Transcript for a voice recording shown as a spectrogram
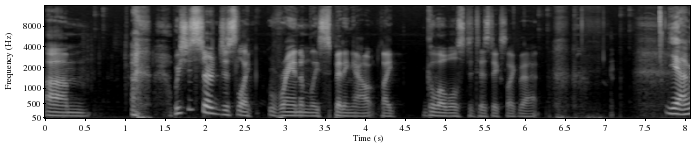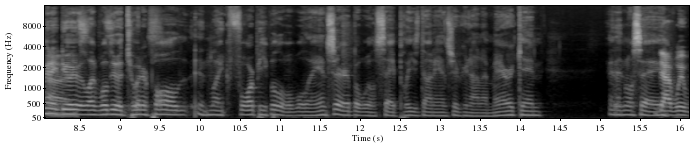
Um, we should start just like randomly spitting out like global statistics like that. Yeah, I'm gonna Uh, do it. Like we'll do a Twitter poll, and like four people will, will answer, but we'll say please don't answer if you're not American, and then we'll say That way,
